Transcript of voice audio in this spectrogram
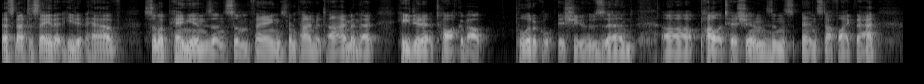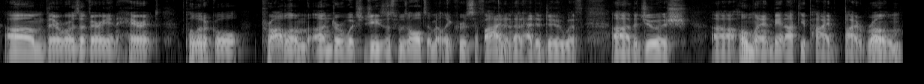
That's not to say that he didn't have some opinions on some things from time to time and that he didn't talk about political issues and uh, politicians and, and stuff like that. Um, there was a very inherent political problem under which Jesus was ultimately crucified, and that had to do with uh, the Jewish uh, homeland being occupied by Rome,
